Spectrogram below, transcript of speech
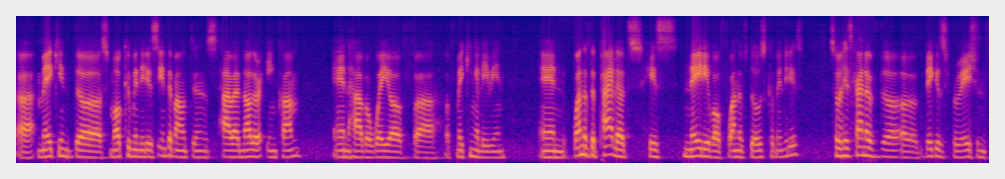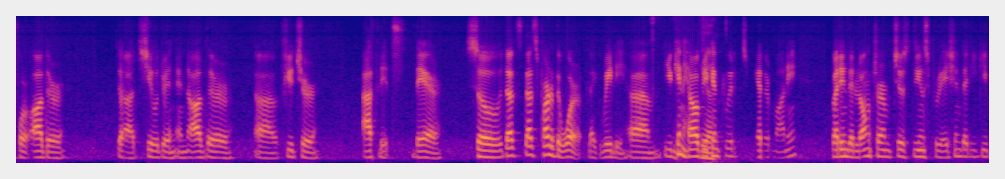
uh, making the small communities in the mountains have another income and have a way of uh, of making a living and one of the pilots, he's native of one of those communities. So he's kind of the uh, big inspiration for other uh, children and other uh, future athletes there. So that's that's part of the work. Like really, um, you can help, yeah. you can put together money, but in the long term, just the inspiration that you give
